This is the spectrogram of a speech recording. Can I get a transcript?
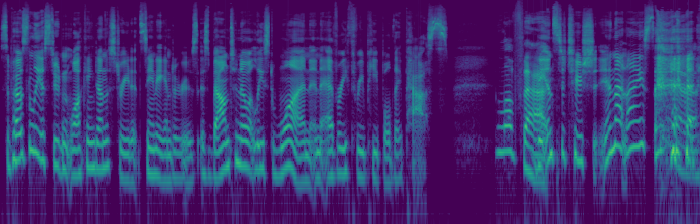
Supposedly, a student walking down the street at St. Andrews is bound to know at least one in every three people they pass. Love that. The institution isn't that nice? Yeah. the It's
